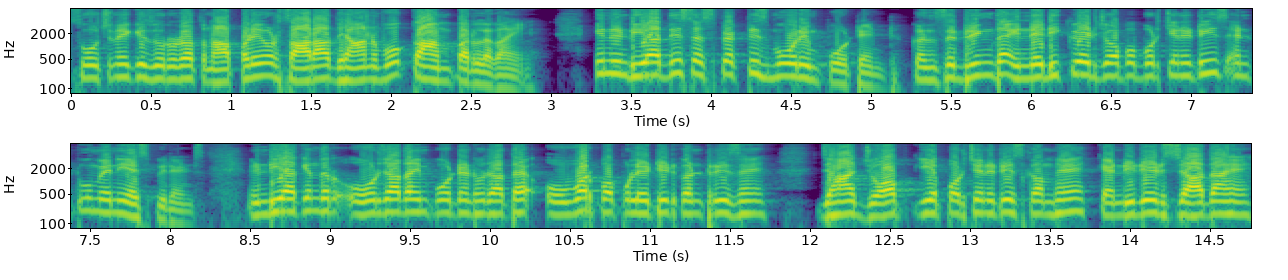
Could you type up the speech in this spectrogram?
सोचने की ज़रूरत ना पड़े और सारा ध्यान वो काम पर लगाएँ। In India this aspect is more important considering the inadequate job opportunities and too many aspirants India के अंदर और ज़्यादा इंपॉर्टेंट हो जाता है. ओवर पॉपुलेटेड कंट्रीज़ हैं, जहाँ जॉब की अपॉर्चुनिटीज़ कम है कैंडिडेट्स ज़्यादा हैं.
